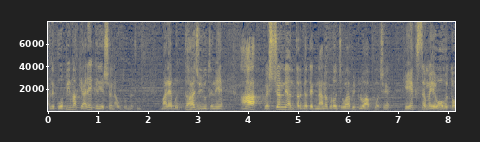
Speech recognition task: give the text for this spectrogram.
અને કોપીમાં ક્યારેય ક્રિએશન આવતું નથી. મારે બધા જ યુથને આ ક્વેશ્ચનને અંતર્ગત એક નાનકડો જવાબ એટલો આપવો છે કે એક સમય એવો હતો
